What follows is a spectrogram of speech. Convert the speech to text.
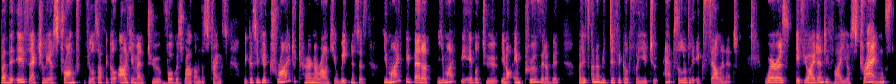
But there is actually a strong philosophical argument to focus rather on the strengths. Because if you try to turn around your weaknesses you might be better you might be able to you know improve it a bit but it's going to be difficult for you to absolutely excel in it. Whereas if you identify your strengths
